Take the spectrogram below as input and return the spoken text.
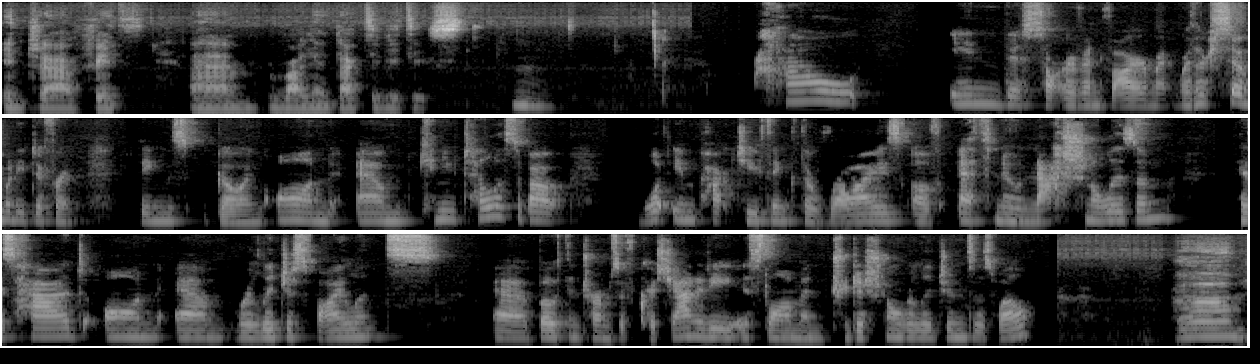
intra-faith um, violent activities. Hmm. How in this sort of environment where there's so many different things going on. Um, can you tell us about what impact do you think the rise of ethno nationalism has had on um, religious violence, uh, both in terms of Christianity, Islam, and traditional religions as well? Um,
